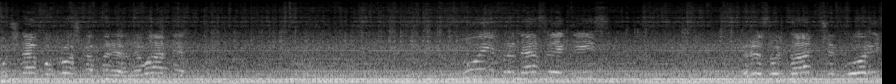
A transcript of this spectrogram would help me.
почне потрошка перегнивати. Ну і принесе якийсь результат чи користь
